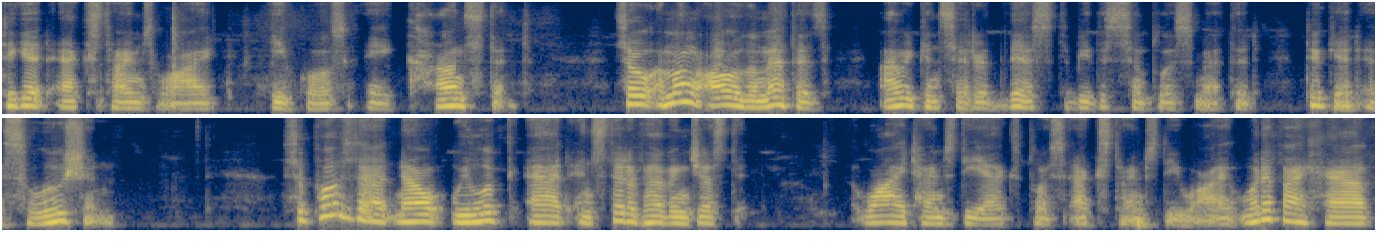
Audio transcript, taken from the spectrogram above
to get x times y equals a constant. So among all of the methods, I would consider this to be the simplest method to get a solution. Suppose that now we look at, instead of having just y times dx plus x times dy, what if I have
